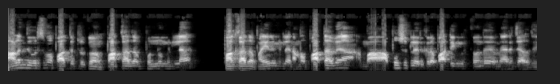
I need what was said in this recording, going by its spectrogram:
நாலஞ்சு வருஷமா பார்த்துட்டு இருக்கோம் பார்க்காத பொண்ணும் இல்லை பார்க்காத பையனும் இல்லை. நம்ம பார்த்தாவே ஆப்போசிட்ல இருக்கிற பாட்டிங்களுக்கு வந்து மேரேஜ் ஆகுது.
